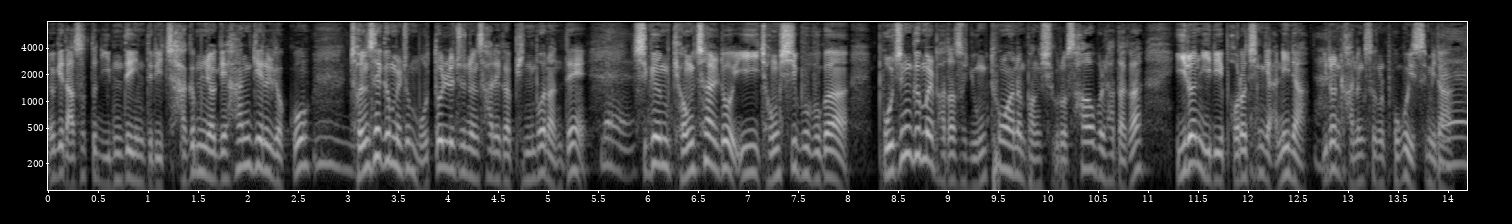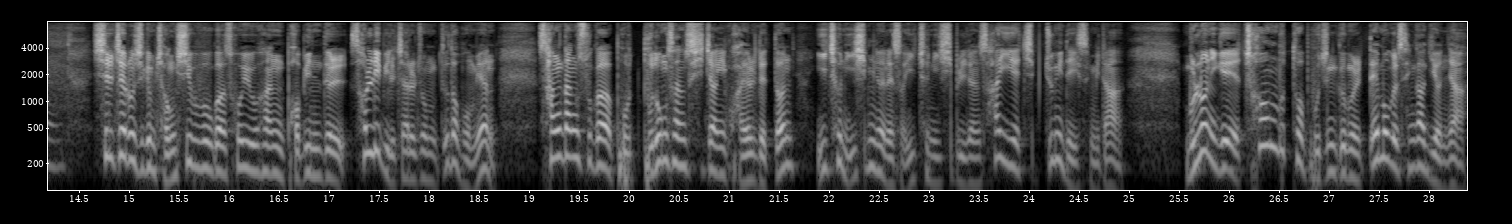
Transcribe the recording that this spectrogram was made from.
여기 나섰던 임대인들이 자금력의 한계를 겪고 음. 전세금을 좀 못 돌려주는 사례가 빈번한데 네. 지금 경찰도 이 정 씨 부부가 보증금을 받아서 융통하는 방식으로 사업을 하다가 이런 일이 벌어진 게 아니냐 이런 가능성을 보고 있습니다. 네. 실제로 지금 정씨 부부가 소유한 법인들 설립 일자를 좀 뜯어보면 상당수가 보- 부동산 시장이 과열됐던 2020년에서 2021년 사이에 집중이 돼 있습니다. 물론 이게 처음부터 보증금을 떼먹을 생각이었냐,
